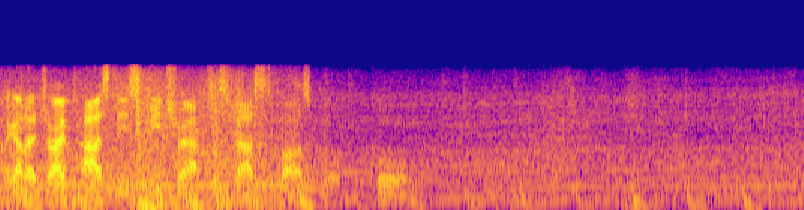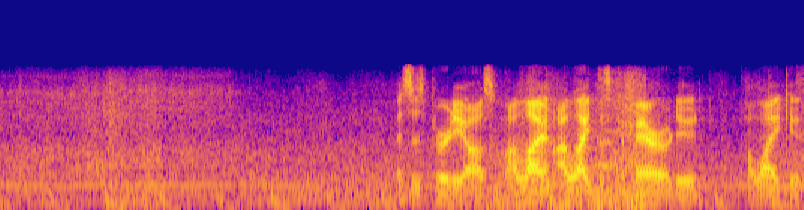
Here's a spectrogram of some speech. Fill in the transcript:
I gotta drive past these speed traps as fast as possible. Cool. This is pretty awesome. I like I like this Camaro, dude. I like it.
